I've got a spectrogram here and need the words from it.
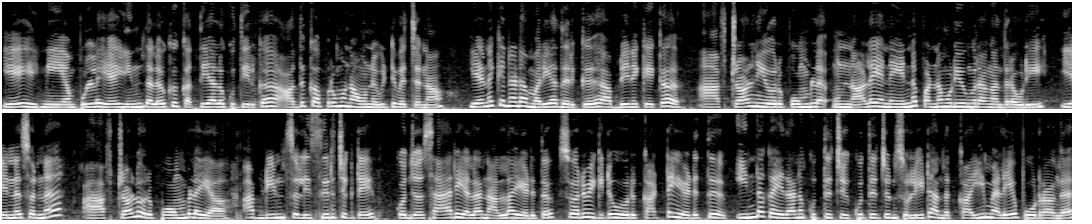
ஏய் நீ என் பிள்ளைய இந்த அளவுக்கு கத்தியால் குத்தியிருக்க அதுக்கப்புறமும் நான் உன்னை விட்டு வச்சேனா? எனக்கு என்னடா மரியாதை இருக்குது அப்படின்னு கேட்க ஆஃப்டர் ஆல் நீ ஒரு பொம்பளை. உன்னால் என்னை என்ன பண்ண முடியுங்கிறாங்க அந்த ரவுடி. என்ன சொன்ன? ஆஃப்டர் ஆல் ஒரு பொம்பளையா? அப்படின்னு சொல்லி சிரிச்சுக்கிட்டே கொஞ்சம் சாரியெல்லாம் எல்லாம் நல்லா எடுத்து சொருவிக்கிட்டு ஒரு கட்டை எடுத்து இந்த கை தானே குத்துச்சு குத்துச்சுன்னு சொல்லிட்டு அந்த கை மேலேயே போடுறாங்க.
